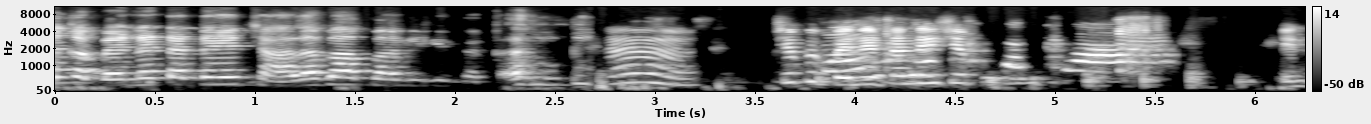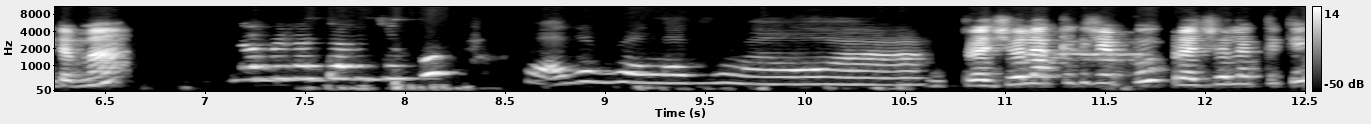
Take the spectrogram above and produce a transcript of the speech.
చెప్పు బెన్నెట్ అంటే చాలా బాగా పగిలింది అక్క ఆ, చెప్పు పెన్నెట్ అనే చెప్పు. ఏంటమ్మా? ప్రజ్వల్ అక్కకి చెప్పు ప్రజ్వల్ అక్కకి.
